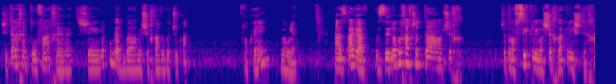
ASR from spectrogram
שייתן לכם תרופה אחרת שלא פוגעת במשיכה ובתשוקה. אוקיי? מעולה. אז אגב, זה לא בכך שאתה ממשיך, שאתה מפסיק להימשך רק לאשתך.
